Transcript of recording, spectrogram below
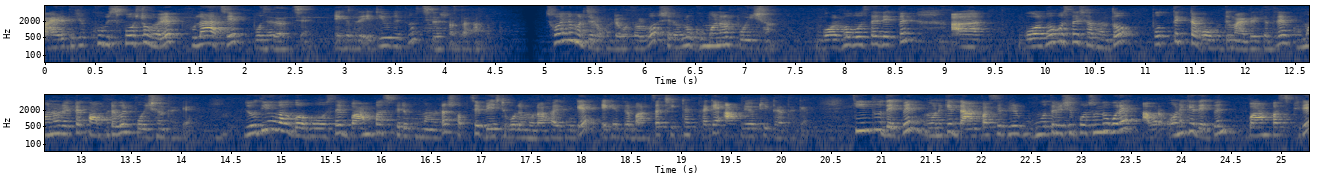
বাইরে থেকে খুব স্পষ্টভাবে ফুলা আছে, বোঝা যাচ্ছে। এক্ষেত্রে এটিও কিন্তু ছেলে সন্তান ছয় নম্বর যে লক্ষণটা কথা বলব, সেটা হলো ঘুমানোর পজিশন গর্ভাবস্থায় দেখবেন আর গর্ভাবস্থায় সাধারণত প্রত্যেকটা গর্ভবতী মায়েদের ক্ষেত্রে ঘুমানোর একটা কমফোর্টেবল পজিশন থাকে। যদিও বা গর্ভাবস্থায় বাম পাশ ফিরে ঘুমানোটা সবচেয়ে বেস্ট বলে মনে হয় থাকে, এক্ষেত্রে বাচ্চা ঠিকঠাক থাকে, আপনিও ঠিকঠাক থাকেন। কিন্তু দেখবেন, অনেকে ডান পাশে ফিরে ঘুমোতে বেশি পছন্দ করে, আবার অনেকে দেখবেন বাম পাশ ফিরে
